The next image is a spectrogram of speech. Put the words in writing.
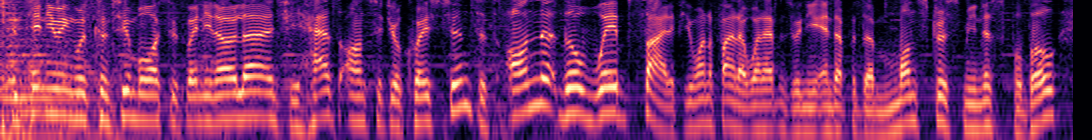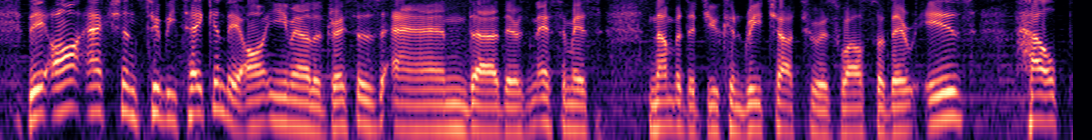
Continuing with Consumer Watch with Wendy Knowler, and she has answered your questions. It's on the website if you want to find out what happens when you end up with a monstrous municipal bill. There are actions to be taken, there are email addresses, and uh, there's an SMS number that you can reach out to as well. So there is help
